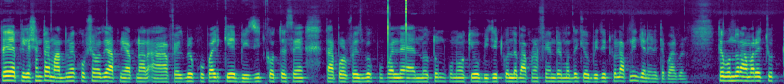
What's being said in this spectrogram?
তো এই অ্যাপ্লিকেশনটার মাধ্যমে খুব সহজে আপনি আপনার ফেসবুক প্রোফাইলকে ভিজিট করতেছে, তারপর ফেসবুক প্রোফাইলে নতুন কোনো কেউ ভিজিট করলে বা আপনার ফ্রেন্ডের মধ্যে কেউ ভিজিট করলে আপনি জেনে নিতে পারবেন। তো বন্ধুরা, আমার এই ছোট্ট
